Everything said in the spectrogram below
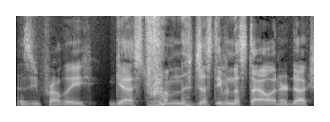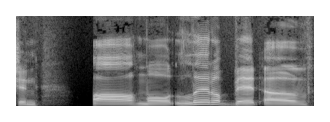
as you probably guessed from the, just even the style introduction. All malt, little bit of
